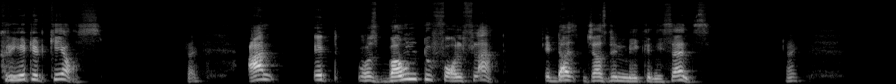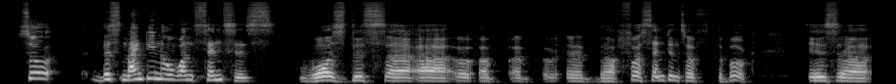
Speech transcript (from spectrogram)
created chaos, right? And it was bound to fall flat. It does just didn't make any sense, right? So this 1901 census was this uh, uh, the first sentence of the book is uh,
